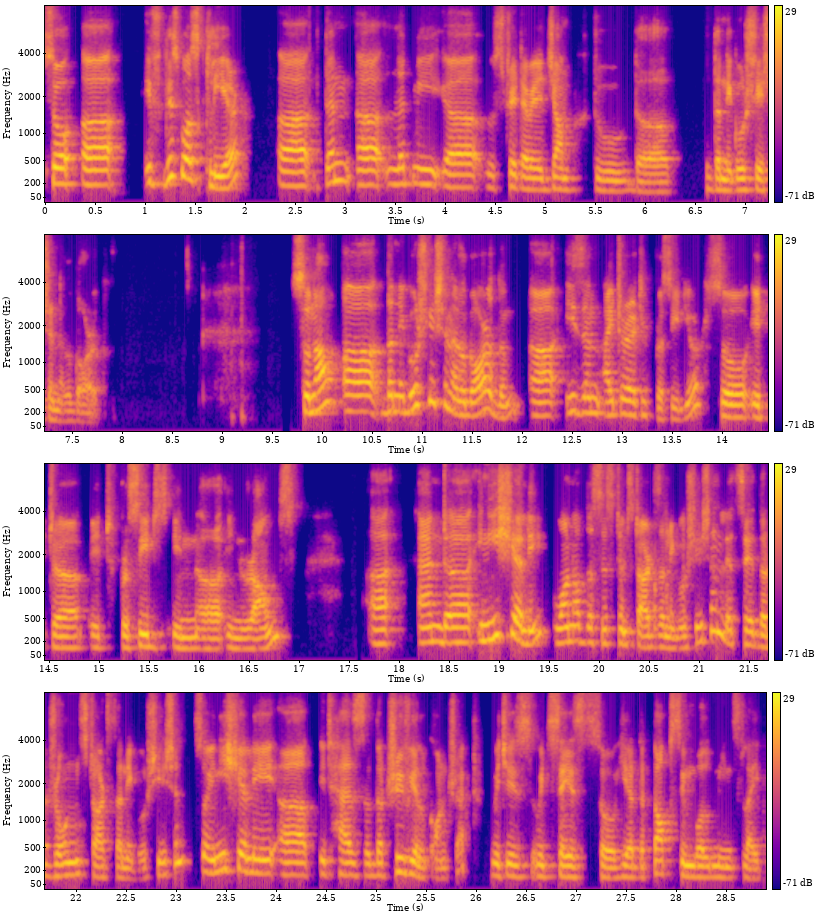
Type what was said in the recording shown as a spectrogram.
So uh, if this was clear, uh, then uh, let me uh, straight away jump to the, the negotiation algorithm. So now uh, the negotiation algorithm is an iterative procedure. So it, it proceeds in, in rounds. Uh, and uh, initially, one of the systems starts the negotiation. Let's say the drone starts the negotiation. So initially, uh, it has the trivial contract, which is which says so. Here, the top symbol means like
